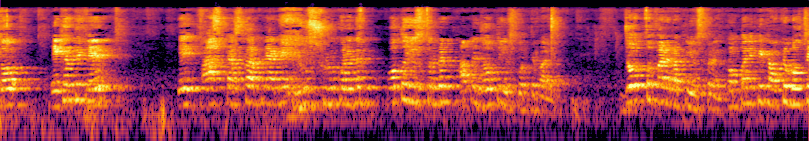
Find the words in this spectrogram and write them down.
তো এখান থেকে এই ফার্স্ট কাজটা আপনি আগে ইউজ শুরু করে দেন। কত ইউজ করবেন? আপনি যত ইউজ করতে পারেন। যত পারেন আপনি ইউজ করেন। কোম্পানিকে কাউকে বলছে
